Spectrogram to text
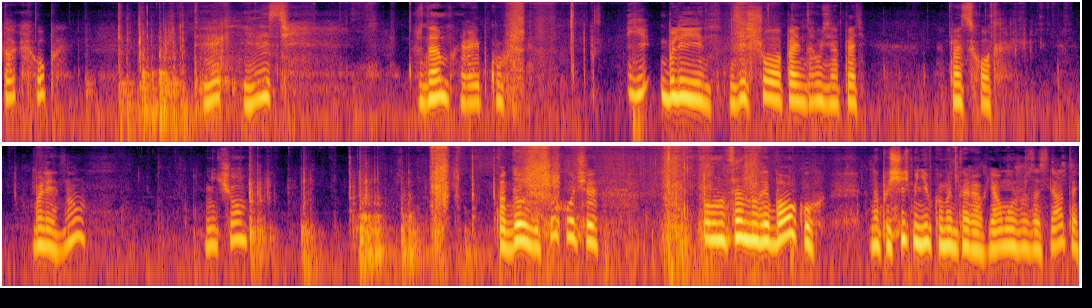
Так, оп. Так, єсть. Ждем рибку. І, блін, зійшов опять, друзі, опять. Опять сход. Блін, ну. Нічого. Так, друзі, хто хоче повноцінну рибалку, напишіть мені в коментарях. Я можу засняти.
